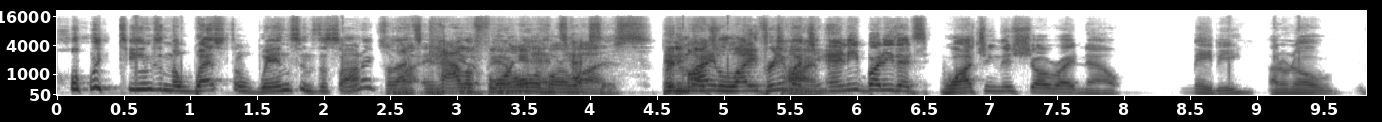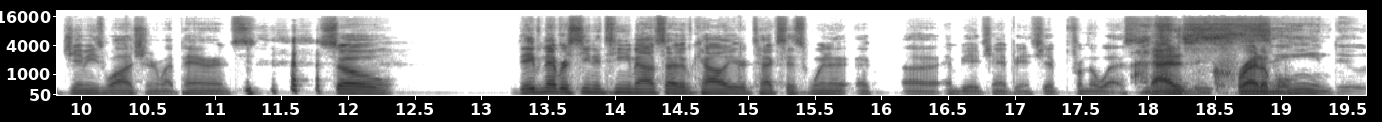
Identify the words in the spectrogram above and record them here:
only teams in the West to win since the Sonics. So that's In- in- in California all of and our. Texas. Pretty in my life, Pretty much anybody that's watching this show right now, maybe I don't know if Jimmy's watching or my parents. so they've never seen a team outside of Cali or Texas win a, a, a NBA championship from the West. That's That is incredible. insane, dude.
